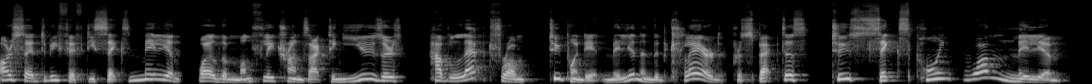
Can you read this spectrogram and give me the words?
are said to be 56 million, while the monthly transacting users have leapt from 2.8 million in the declared prospectus to 6.1 million.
